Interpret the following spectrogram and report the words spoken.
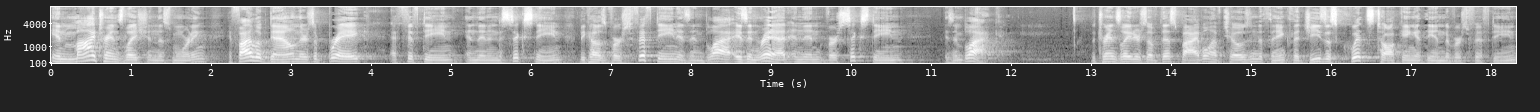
In my translation this morning, if I look down, there's a break at 15 and then into 16 because verse 15 is in black is in red and then verse 16 is in black. The translators of this Bible have chosen to think that Jesus quits talking at the end of verse 15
